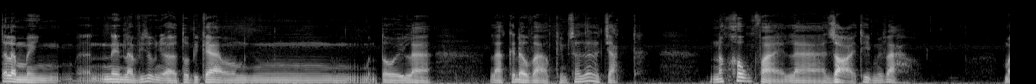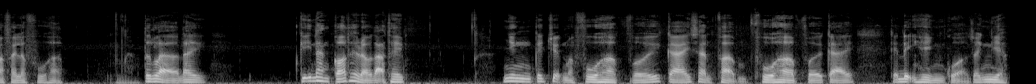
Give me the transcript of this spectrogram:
tức là mình nên là ví dụ như ở Topica bọn tôi là là cái đầu vào kiểm soát rất là chặt. Nó không phải là giỏi thì mới vào mà phải là phù hợp. Tức là ở đây kỹ năng có thể đào tạo thêm nhưng cái chuyện mà phù hợp với cái sản phẩm phù hợp với cái cái định hình của doanh nghiệp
